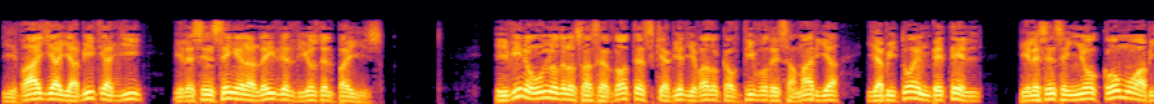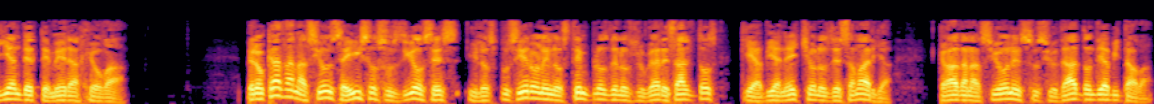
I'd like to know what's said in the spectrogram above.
y vaya y habite allí, y les enseñe la ley del Dios del país. Y vino uno de los sacerdotes que había llevado cautivo de Samaria, y habitó en Betel, y les enseñó cómo habían de temer a Jehová. Pero cada nación se hizo sus dioses, y los pusieron en los templos de los lugares altos que habían hecho los de Samaria, cada nación en su ciudad donde habitaba.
